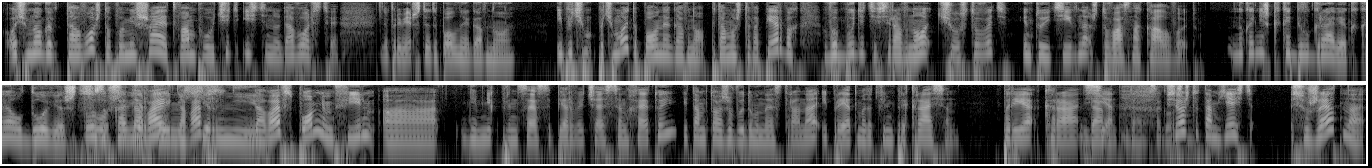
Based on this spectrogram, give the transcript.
очень много того, что помешает вам получить истинное удовольствие. Например, что это полное говно. И почему, почему это полное говно? Потому что, во-первых, вы будете все равно чувствовать интуитивно, что вас накалывают. Ну, конечно, какая Белгравия, какая Алдовия, что Слушай, за коверкание давай, херни? Давай вспомним фильм а, «Дневник принцессы», первая часть Сэн Хэтой, и там тоже выдуманная страна, и при этом этот фильм прекрасен. Прекрасен. Да, да, Все, что там есть сюжетно,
